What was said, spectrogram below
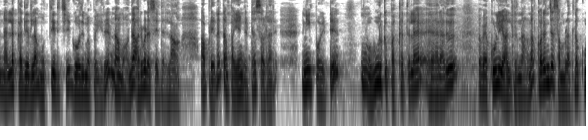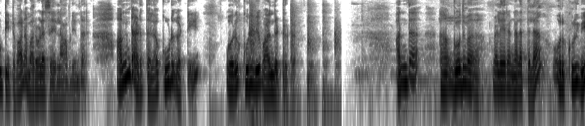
நல்ல கதிர்லாம் முத்திடுச்சு கோதுமை பயிர் நாம் வந்து அறுவடை செய்திடலாம் அப்படின்னு தன் பையன்கிட்ட சொல்கிறாரு நீ போயிட்டு ஊருக்கு பக்கத்தில் யாராவது கூலி ஆள் இருந்தாங்கன்னா குறைஞ்ச சம்பளத்தில் கூட்டிகிட்டு வா நம்ம அறுவடை செய்யலாம் அப்படின்றாரு. அந்த இடத்துல கூடு கட்டி ஒரு குருவி வாழ்ந்துட்டுருக்கு. அந்த கோதுமை விளையிற நிலத்தில் ஒரு குருவி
